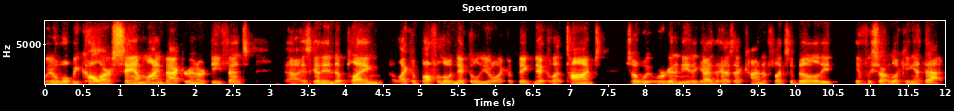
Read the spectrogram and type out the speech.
you know what we call our Sam linebacker in our defense uh, is going to end up playing like a Buffalo nickel, you know, like a big nickel at times. So we, are going to need a guy that has that kind of flexibility. If we start looking at that,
